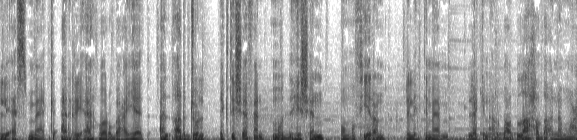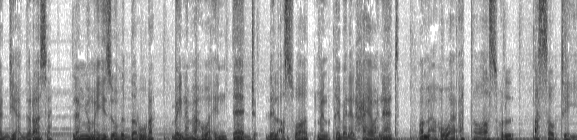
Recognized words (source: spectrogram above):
لأسماك الرئة ورباعيات الأرجل اكتشافا مدهشا ومثيرا للاهتمام. لكن البعض لاحظ أن معدي الدراسة لم يميزوا بالضرورة بين ما هو إنتاج للأصوات من قبل الحيوانات وما هو التواصل الصوتي.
